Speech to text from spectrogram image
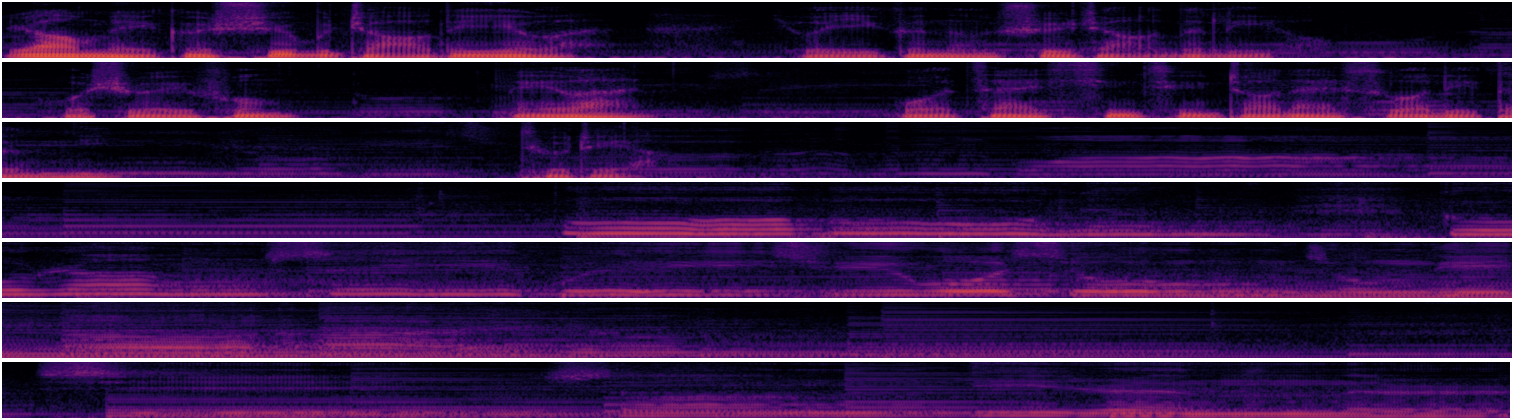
让每个睡不着的夜晚有一个能睡着的理由。我是微风，每晚我在心情招待所里等你。就这样。我不能够让谁挥去我胸中的太阳？心上的人儿，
